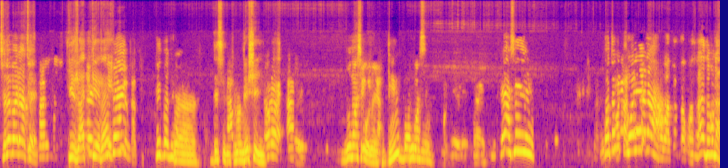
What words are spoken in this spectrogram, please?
ছেলে দেশি দু মাসে বলে দু না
